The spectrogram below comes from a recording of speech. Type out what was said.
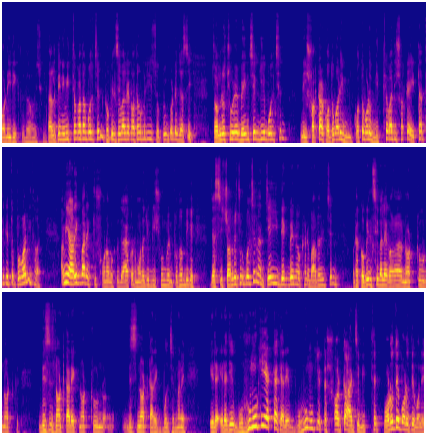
বডি দেখতে দেওয়া হয়েছিল। তাহলে তিনি মিথ্যা কথা বলছেন? কপিল সিবালের কথা অনুযায়ী সুপ্রিম কোর্টে জাস্টিস চন্দ্রচূড়ের বেঞ্চে গিয়ে বলছেন, এই সরকার কতবারই কত বড় মিথ্যেবাদী সরকার এটা থেকে তো প্রমাণিত হয়। আমি আরেকবার একটু শোনাবো, একটু দয়া করে মনোযোগ দিয়ে শুনবেন প্রথম দিকে। জাস্টিস চন্দ্রচূড় বলছেন, আর যেই দেখবেন ওখানে বাধা দিচ্ছেন, ওটা কপিল সিবালে গড়া not true not this is not correct not true this is not correct বলছেন। মানে এটা এটা যে বহুমুখী একটা ক্যারে বহুমুখী একটা সরকার যে মিথ্যে পড়তে পড়তে বলে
